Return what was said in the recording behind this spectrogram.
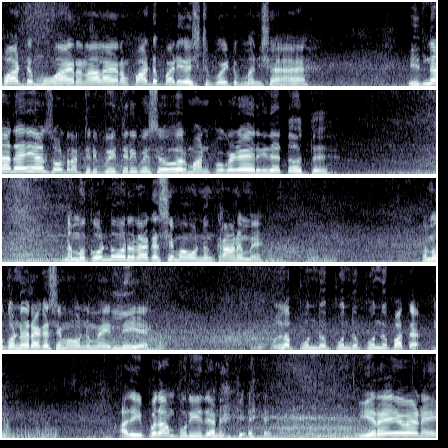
பாட்டு மூவாயிரம் நாலாயிரம் பாட்டு பாடி வச்சுட்டு போயிட்டு மனுஷன். என்னதான் ஏன் சொல்கிறான் திருப்பி திருப்பி சிவபெருமான் புகழே இருக்குதே தவிர்த்து. நமக்கு ஒன்றும் ஒரு ரகசியமாக ஒன்றும் காணுமே. நமக்கு ஒன்றும் ரகசியமாக ஒன்றுமே இல்லையே. உள்ள பூந்து பூந்து பூந்து பார்த்தேன். அது இப்போ தான் புரியுது எனக்கு. இறைவனை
